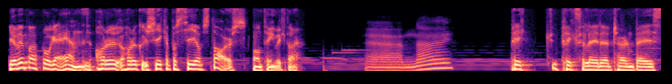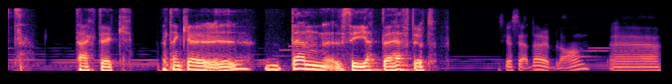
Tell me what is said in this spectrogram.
Jag vill bara fråga en. Har du, har du kikat på Sea of Stars någonting, Viktor? Eh, nej. Pic, pixelated, turn-based, tactic. Jag tänker, den ser jättehäftig ut. Ska jag säga, där är Blanc. Eh,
